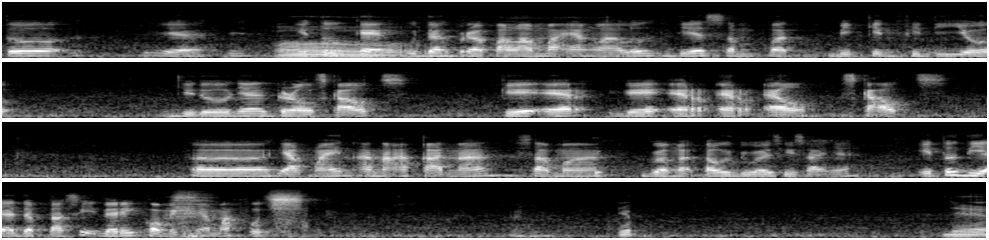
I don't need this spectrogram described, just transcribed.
tuh ya itu kayak Oh. udah berapa lama yang lalu dia sempat bikin video judulnya Girl Scouts G R G R R L Scouts eh yang main anak Akana sama gua nggak tahu dua sisanya itu diadaptasi dari komiknya Mahfud Yep. Ya.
